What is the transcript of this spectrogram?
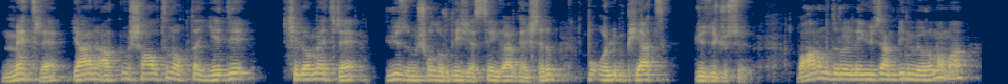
metre yani 66.7 kilometre yüzmüş olur diyeceğiz sevgili arkadaşlarım. Bu olimpiyat yüzücüsü. Var mıdır öyle yüzen bilmiyorum ama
